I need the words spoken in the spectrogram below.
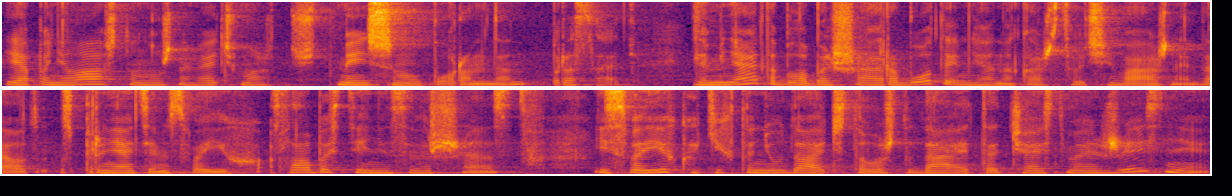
Я поняла, что нужно мяч, может, чуть меньшим упором да, бросать. Для меня это была большая работа, и мне она кажется очень важной, да, вот с принятием своих слабостей, несовершенств и своих каких-то неудач, того, что да, это часть моей жизни,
